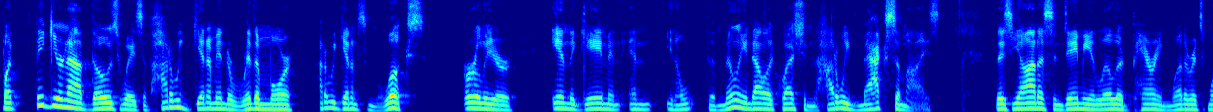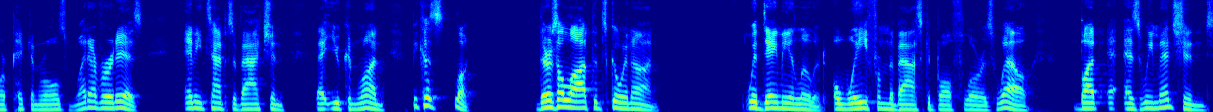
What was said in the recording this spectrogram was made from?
But figuring out those ways of how do we get him into rhythm more? How do we get him some looks earlier in the game? And and you know, the million dollar question, how do we maximize this Giannis and Damian Lillard pairing, whether it's more pick and rolls, whatever it is, any types of action that you can run. Because look, there's a lot that's going on with Damian Lillard away from the basketball floor as well. But as we mentioned,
